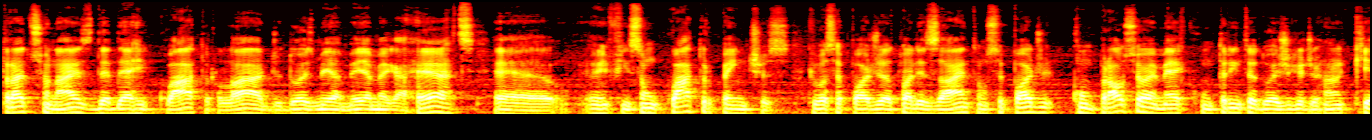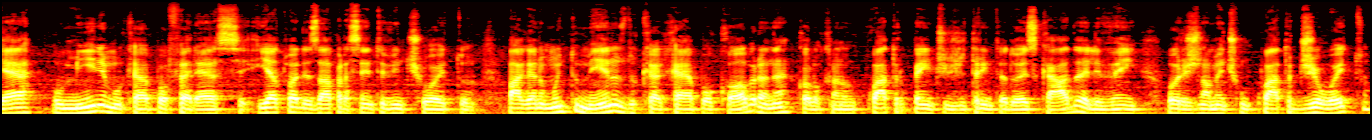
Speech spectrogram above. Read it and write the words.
tradicionais DDR4 lá de 266 MHz. É, enfim, são quatro pentes que você pode atualizar. Então você pode comprar o seu iMac com 32 GB de RAM, que é o mínimo que a Apple oferece, e atualizar para 128, pagando muito menos do que a Apple cobra, né? Colocando quatro pentes de 32 cada. Ele vem originalmente com 4 de 8.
